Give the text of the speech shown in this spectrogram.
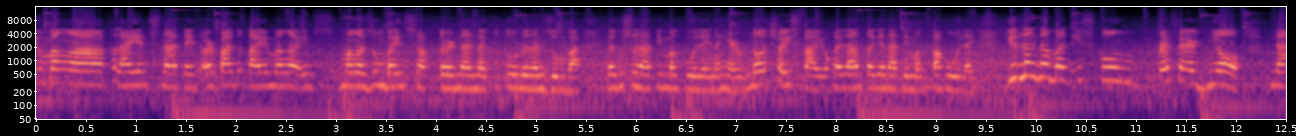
yung mga clients natin or paano tayo mga, mga Zumba instructor na nagtuturo ng Zumba na gusto natin magkulay ng hair? No choice tayo. Kailangan talaga natin magpakulay. Yun lang naman is kung preferred nyo na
